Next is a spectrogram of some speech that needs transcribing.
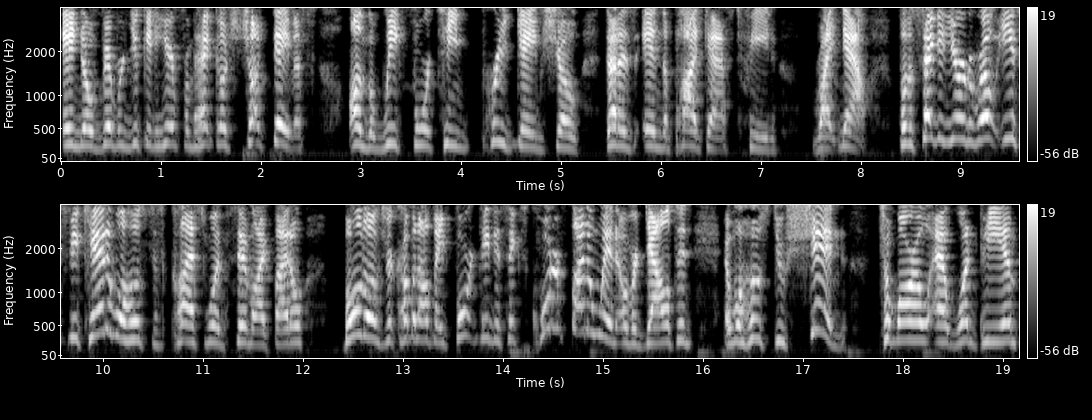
in November. You can hear from head coach Chuck Davis on the Week 14 pregame show that is in the podcast feed right now. For the second year in a row, East Buchanan will host his Class 1 semifinal. Bulldogs are coming off a 14 6 quarterfinal win over Gallatin and will host Duchesne tomorrow at 1 p.m.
